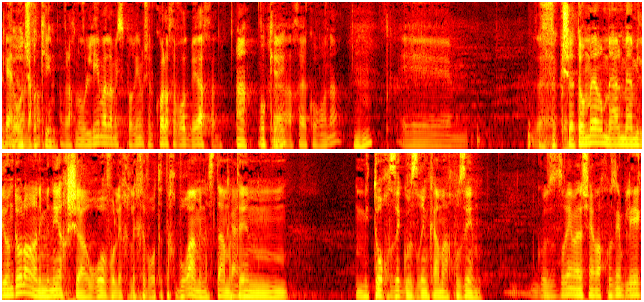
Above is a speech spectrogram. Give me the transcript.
כן, ועוד אבל שווקים. אנחנו, אבל אנחנו עולים על המספרים של כל החברות ביחד. אה, אוקיי. אחרי, אחרי הקורונה. Mm-hmm. וכשאתה אומר מעל 100 מיליון דולר, אני מניח שהרוב הולך לחברות התחבורה, מן הסתם כן. אתם מתוך זה גוזרים כמה אחוזים. גוזרים איזה שהם אחוזים בלי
